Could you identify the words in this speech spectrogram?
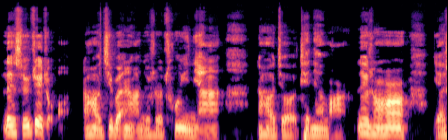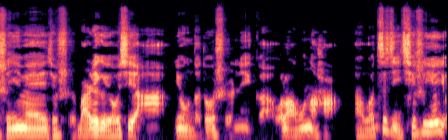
类似于这种。然后基本上就是充一年，然后就天天玩。那时候也是因为就是玩这个游戏啊，用的都是那个我老公的号啊，我自己其实也有，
